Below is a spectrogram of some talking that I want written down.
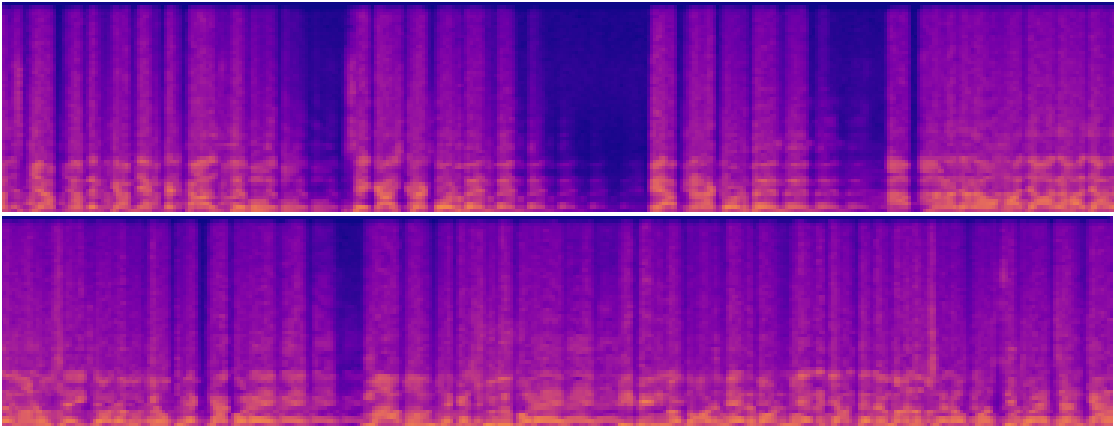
আজকে আপনাদেরকে আমি একটা কাজ দেব। সেই কাজটা করবেন? এ, আপনারা করবেন? আপনারা যারা হাজার হাজার মানুষ এই গরমকে উপেক্ষা করে মা বোন থেকে শুরু করে বিভিন্ন ধর্মের, বর্ণের, জাতের মানুষেরা উপস্থিত হয়েছেন কেন?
